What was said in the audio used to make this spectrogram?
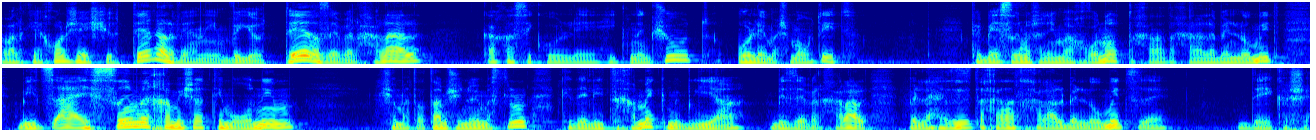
אבל ככל שיש יותר לוויינים ויותר זבל חלל, כך הסיכוי להתנגשות עולה משמעותית. וב-20 השנים האחרונות, תחנת החלל הבינלאומית ביצעה 25 תמרונים שמטרתם שינוי מסלול כדי להתחמק מפגיעה בזבל חלל, ולהזיז תחנת חלל בינלאומית זה די קשה.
